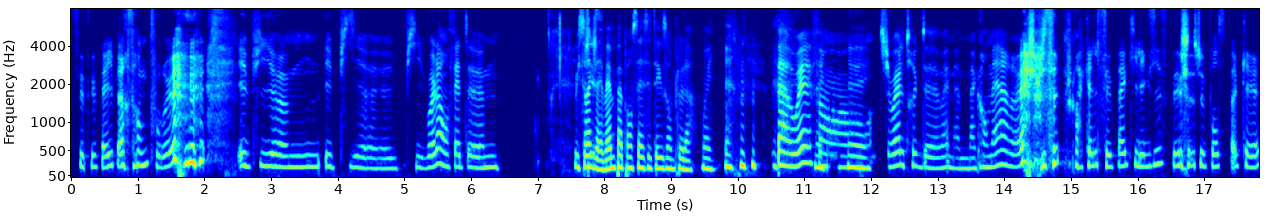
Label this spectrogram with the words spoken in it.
c'était pas hyper simple pour eux. et puis, et puis, puis voilà, en fait. oui, c'est vrai que j'avais même pas pensé à cet exemple-là. Oui. Bah ouais, enfin, tu vois, le truc de ouais, ma, grand-mère, euh, je, sais, je crois qu'elle sait pas qu'il existe et je, je pense pas que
